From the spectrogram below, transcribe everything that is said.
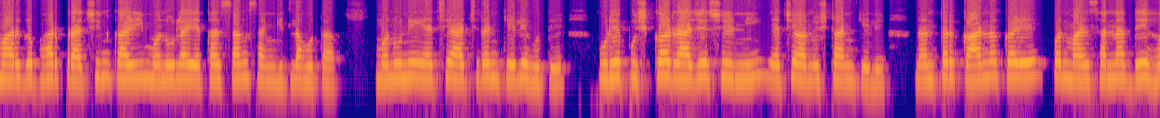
मार्ग फार प्राचीन काळी मनुला यथासांग सांगितला होता. मनुने याचे आचरण केले होते. पुढे पुष्कळ राजश्रेणी याचे अनुष्ठान केले. नंतर का न कळे पण माणसांना देह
